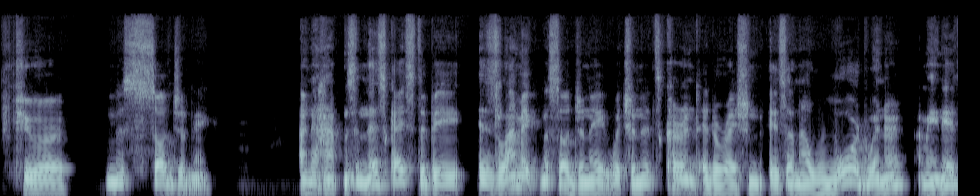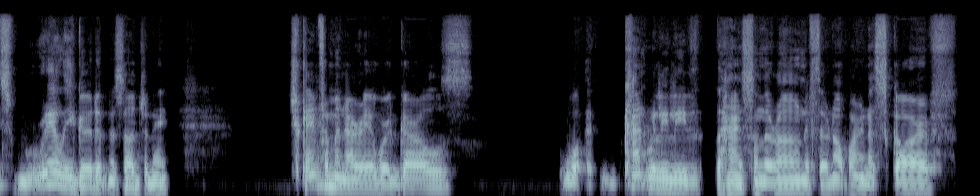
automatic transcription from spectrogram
pure misogyny. And it happens in this case to be Islamic misogyny, which in its current iteration is an award winner. I mean, it's really good at misogyny. She came from an area where girls can't really leave the house on their own if they're not wearing a scarf.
